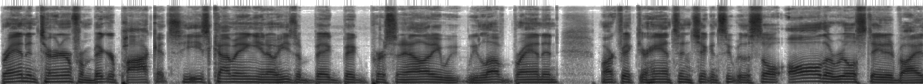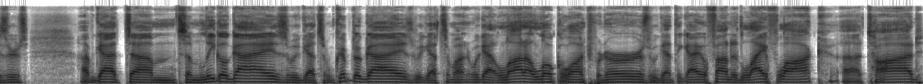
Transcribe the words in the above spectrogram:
Brandon Turner from Bigger Pockets. He's coming. You know, he's a big, big personality. We we love Brandon. Mark Victor Hansen, Chicken Soup with the Soul. All the real estate advisors. I've got um, some legal guys. We've got some crypto guys. We got some. We got a lot of local entrepreneurs. We got the guy who founded LifeLock, uh, Todd.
